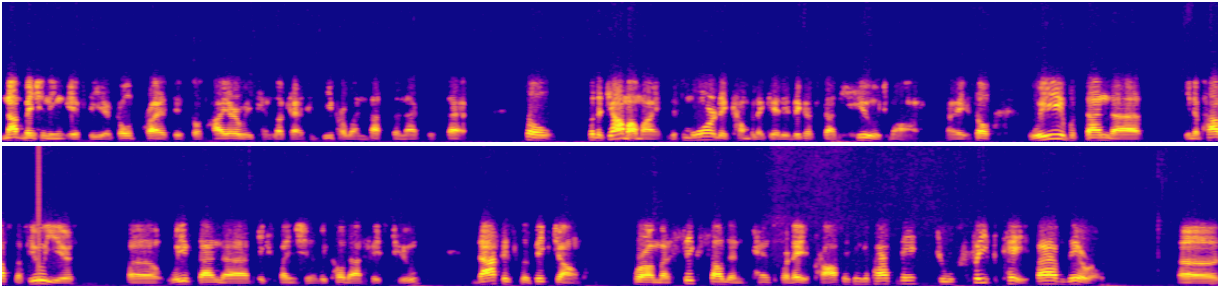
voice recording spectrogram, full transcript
Not mentioning if the gold price is got higher, we can look at a deeper one. That's the next step. So for the Jiama mine, it's more complicated because that huge mine, right? So we've done that in the past few years. Uh, we've done that expansion. We call that phase two. That is the big jump from 6,000 tons per day processing capacity to 50, 50, uh,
